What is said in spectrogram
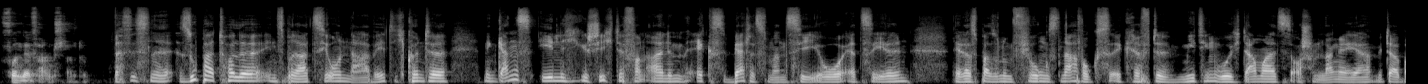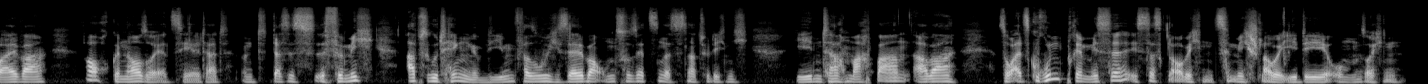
von der Veranstaltung. Das ist eine super tolle Inspiration, Navid. Ich könnte eine ganz ähnliche Geschichte von einem Ex-Bertelsmann-CEO erzählen, der das bei so einem Führungsnachwuchskräfte-Meeting, wo ich damals auch schon lange her mit dabei war, auch genauso erzählt hat. Und das ist für mich absolut hängen geblieben. Versuche ich selber umzusetzen. Das ist natürlich nicht jeden Tag machbar, aber so als Grundprämisse ist das, glaube ich, eine ziemlich schlaue Idee, um solchen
